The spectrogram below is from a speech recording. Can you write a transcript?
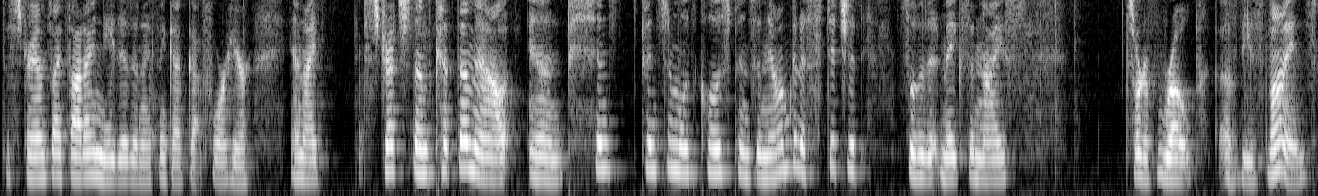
the strands I thought I needed, and I think I've got four here, and I stretched them, cut them out, and pinched, them with clothespins, and now I'm going to stitch it so that it makes a nice sort of rope of these vines.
